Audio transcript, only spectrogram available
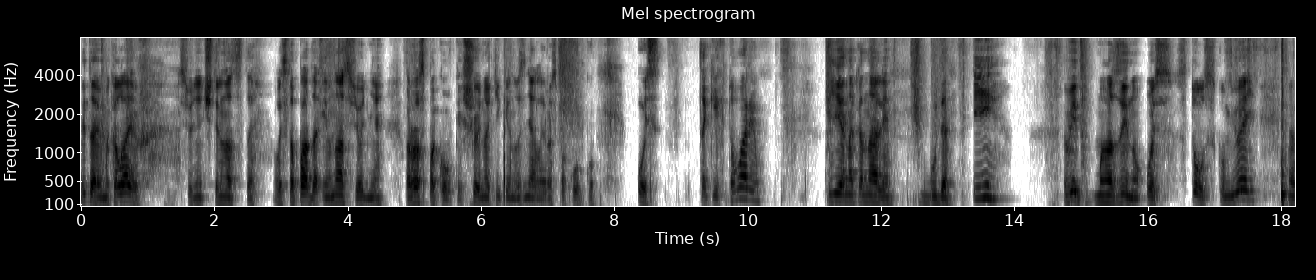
Вітаю Миколаїв. Сьогодні 14 листопада і у нас сьогодні розпаковки. Щойно тільки ну, зняли розпаковку ось таких товарів. Є на каналі буде. І від магазину ось Stolls.com.ua. Е,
